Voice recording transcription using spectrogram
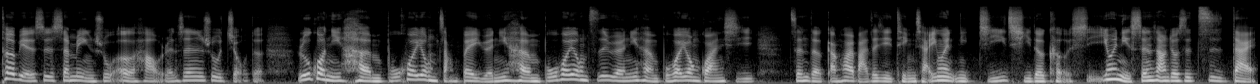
特别是生命数二号人，生数九的，如果你很不会用长辈缘，你很不会用资源，你很不会用关系，真的赶快把这集听起来，因为你极其的可惜，因为你身上就是自带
